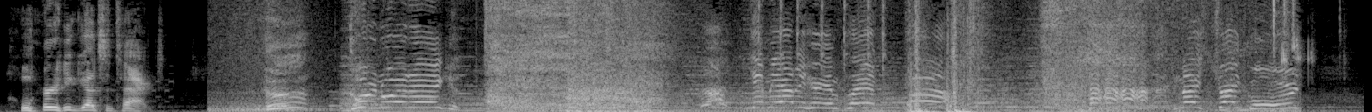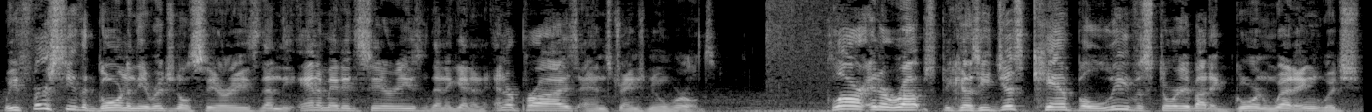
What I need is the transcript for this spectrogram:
where he gets attacked. Gorn wedding! Ah, get me out of here, implant! Ah! nice try, Gorn! We first see the Gorn in the original series, then the animated series, then again in Enterprise and Strange New Worlds. Klar interrupts because he just can't believe a story about a Gorn wedding, which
